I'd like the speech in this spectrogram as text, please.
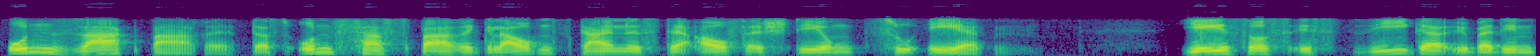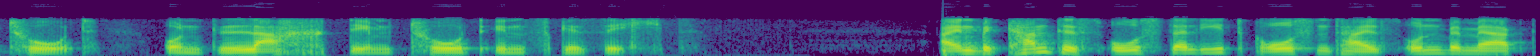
Unsagbare, das unfassbare Glaubensgeheimnis der Auferstehung zu erden. Jesus ist Sieger über den Tod und lacht dem Tod ins Gesicht. Ein bekanntes Osterlied, großenteils unbemerkt,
